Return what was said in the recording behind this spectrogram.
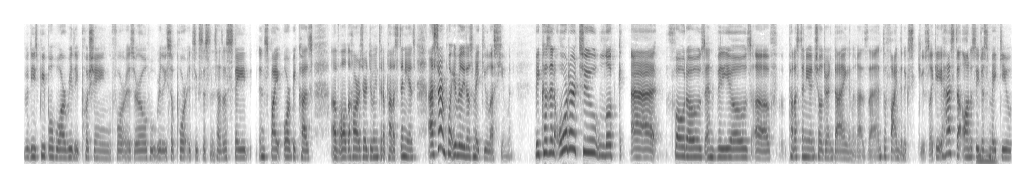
these people who are really pushing for Israel, who really support its existence as a state, in spite or because of all the horrors they're doing to the Palestinians, at a certain point, it really does make you less human. Because in order to look at photos and videos of Palestinian children dying in Gaza and to find an excuse, like it has to honestly just make you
